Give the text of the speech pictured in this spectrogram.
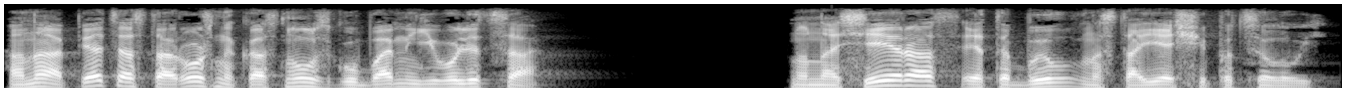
Она опять осторожно коснулась губами его лица. Но на сей раз это был настоящий поцелуй.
